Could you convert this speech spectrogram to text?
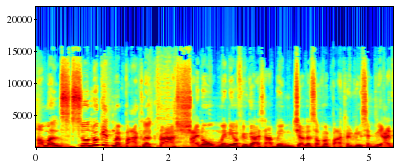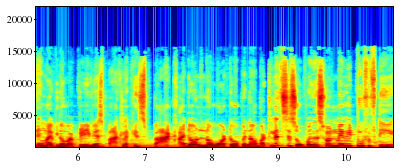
Hummels. So look at my pack luck. Crash. I know many of you guys have been jealous of my pack luck recently. I think my, you know, my previous pack luck is back. I don't know what to open now, but let's just open this one. Maybe 250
